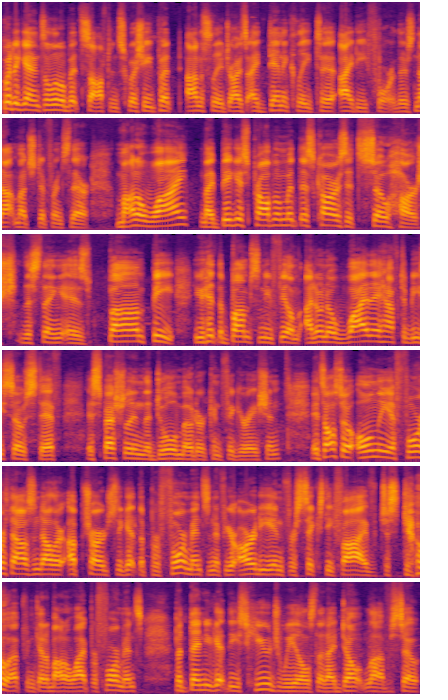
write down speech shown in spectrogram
but again, it's a little bit soft and squishy, but honestly, it drives identically to ID4. There's not much difference there. Model Y, my biggest problem with this car is it's so harsh. This thing is bumpy. You hit the bumps and you feel them. I don't know why they have to be so stiff, especially in the dual motor configuration. It's also only a $4,000 upcharge to get the performance. And if you're already in for 65, just go up and get a Model Y performance. But then you get these huge wheels that I don't love. So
